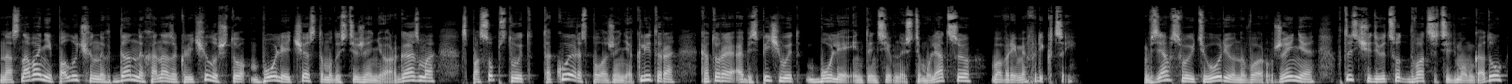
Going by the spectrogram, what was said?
На основании полученных данных она заключила, что более частому достижению оргазма способствует такое расположение клитора, которое обеспечивает более интенсивную стимуляцию во время фрикций. Взяв свою теорию на вооружение, в 1927 году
